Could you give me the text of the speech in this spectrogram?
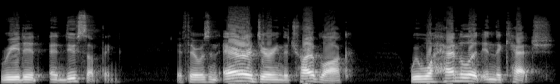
read it, and do something. If there was an error during the try block, we will handle it in the catch.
